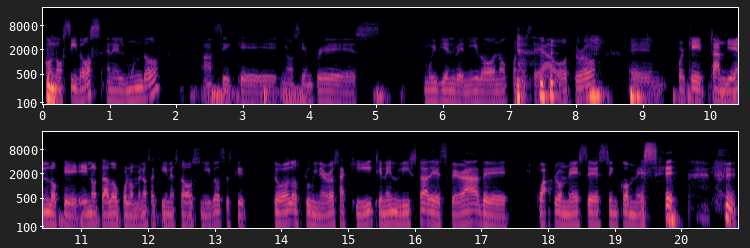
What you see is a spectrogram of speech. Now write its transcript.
conocidos en el mundo, así que no siempre es muy bienvenido no conocer a otro. Eh, porque también lo que he notado, por lo menos aquí en Estados Unidos, es que todos los plumineros aquí tienen lista de espera de cuatro meses, cinco meses.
